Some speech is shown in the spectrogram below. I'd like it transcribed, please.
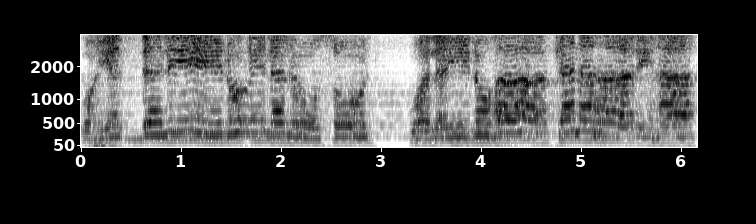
وهي الدليل إلى الوصول وليلها كنهارها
